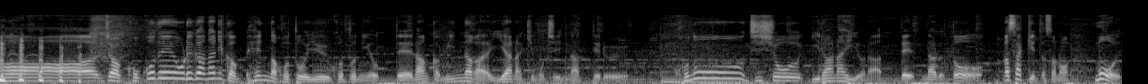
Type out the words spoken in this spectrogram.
あーじゃあここで俺が何か変なことを言うことによってなんかみんなが嫌な気持ちになってる。この事象いらないよなってなると、まあ、さっき言ったそのもう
